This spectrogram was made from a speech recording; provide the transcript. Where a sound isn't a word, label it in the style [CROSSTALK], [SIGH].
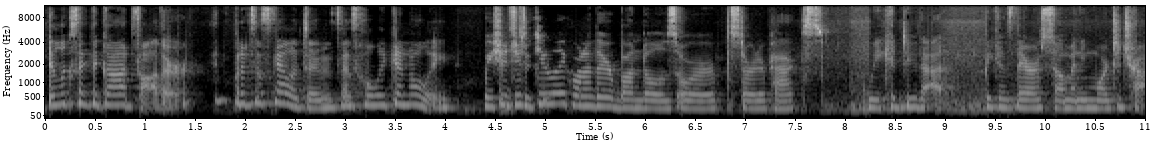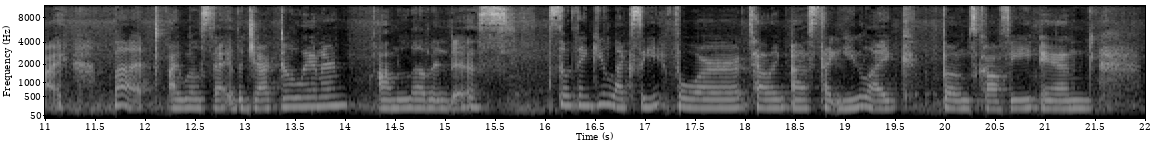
it looks like the Godfather, but it's a skeleton. It says holy cannoli. We should It's just do like one of their bundles or starter packs. We could do that because there are so many more to try. But I will say the Jackdo Lantern, I'm loving this. So thank you, Lexi, for telling us that you like Bones Coffee and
